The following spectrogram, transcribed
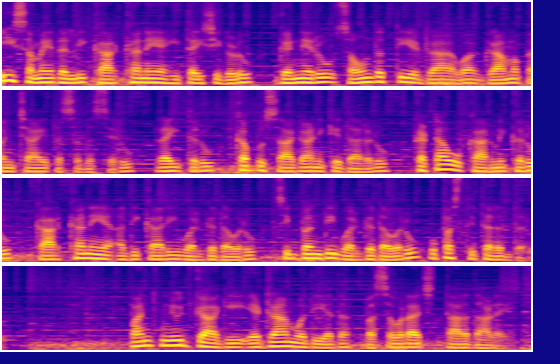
ಈ ಸಮಯದಲ್ಲಿ ಕಾರ್ಖಾನೆಯ ಹಿತೈಷಿಗಳು, ಗಣ್ಯರು ಸೌಂದತ್ತಿಯ ಡ್ರಾವ ಗ್ರಾಮ ಪಂಚಾಯತ್ ಸದಸ್ಯರು, ರೈತರು, ಕಬ್ಬು ಸಾಗಾಣಿಕೆದಾರರು, ಕಟಾವು ಕಾರ್ಮಿಕರು, ಕಾರ್ಖಾನೆಯ ಅಧಿಕಾರಿ ವರ್ಗದವರು, ಸಿಬ್ಬಂದಿ ವರ್ಗದವರು ಉಪಸ್ಥಿತರಿದ್ದರು. ಪಂಚ್ ನ್ಯೂಜ್ಗಾಗಿ ಎಡ್ರಾಮ್ ಬಸವರಾಜ್ ತಾರದಾಳೆ.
